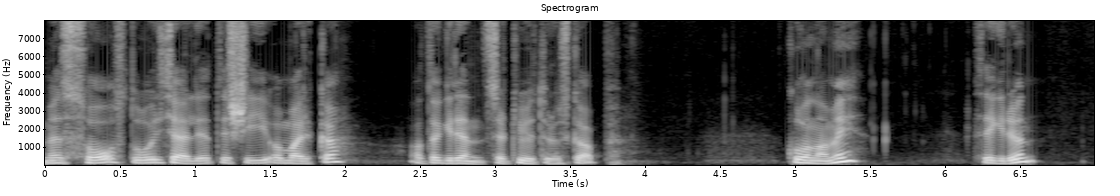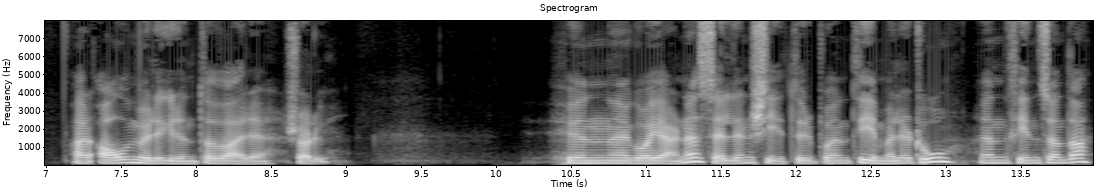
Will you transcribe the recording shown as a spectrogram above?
med så stor kjærlighet til ski og marka at det grenser til utroskap. Kona mi, Sigrun, har all mulig grunn til å være sjalu. Hun går gjerne selv en skitur på en time eller to en fin søndag,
